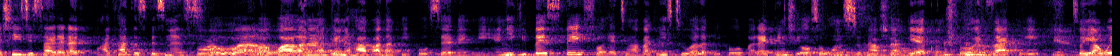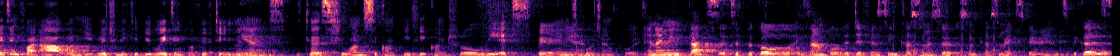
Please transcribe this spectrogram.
But she's decided I've, I've had this business For for, a while, For a while. I'm not going to have other people serving me. And you could, there's space for her to have at least two other people, but I think she also wants to have that. Control. Yeah, control, exactly. Yeah. So you're waiting for an hour when you literally could be waiting for 15 Yeah. minutes because she wants to completely control the experience, Yeah. quote unquote. And I mean, that's a typical example of the difference in customer service and customer experience because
